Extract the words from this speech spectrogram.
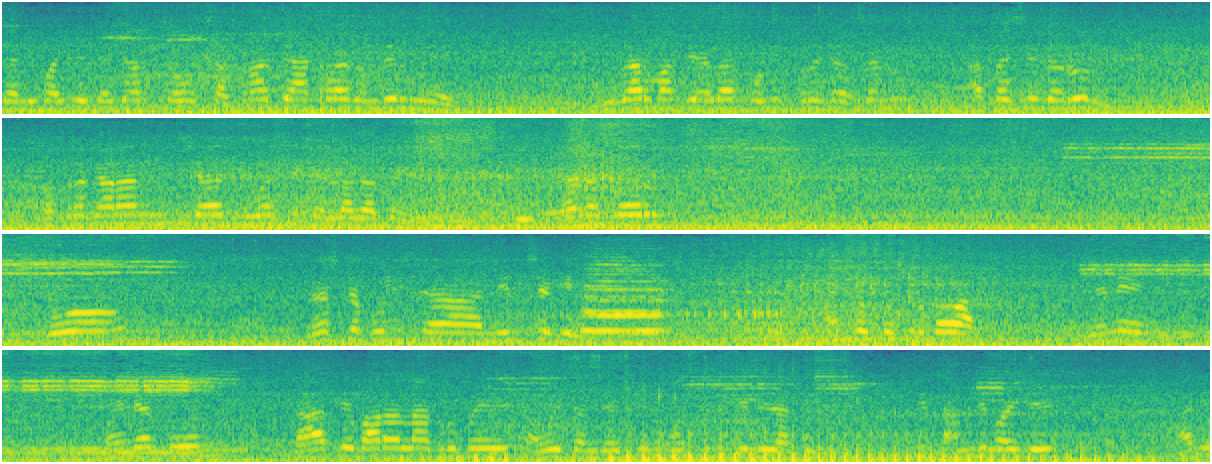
झाली पाहिजे. त्याच्यावर चौ सतरा ते अठरा गंभीर गुन्हे आहेत. जुगार माफियाला पोलीस प्रशासन आताशी धरून पत्रकारांच्या जीवाशी खेळला जातो. त्यानंतर जो भ्रष्ट पोलीस निरीक्षक आहे अशोक पवार याने महिन्यातून दहा ते बारा लाख रुपये अवैध धंद्याची वसूल केली जाते. ती थांबली पाहिजे. आणि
